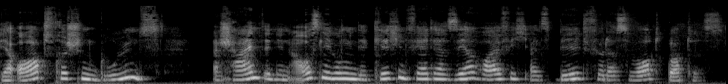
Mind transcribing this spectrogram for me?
Der Ort frischen Grüns erscheint in den Auslegungen der Kirchenväter sehr häufig als Bild für das Wort Gottes.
